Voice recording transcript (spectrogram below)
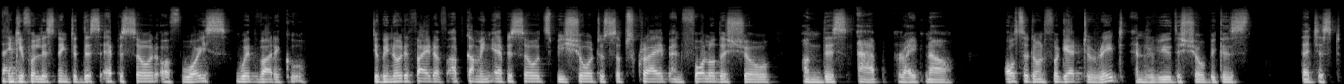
Thank you for listening to this episode of Voice with Warikoo. To be notified of upcoming episodes, be sure to subscribe and follow the show on this app right now. Also, don't forget to rate and review the show because that just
